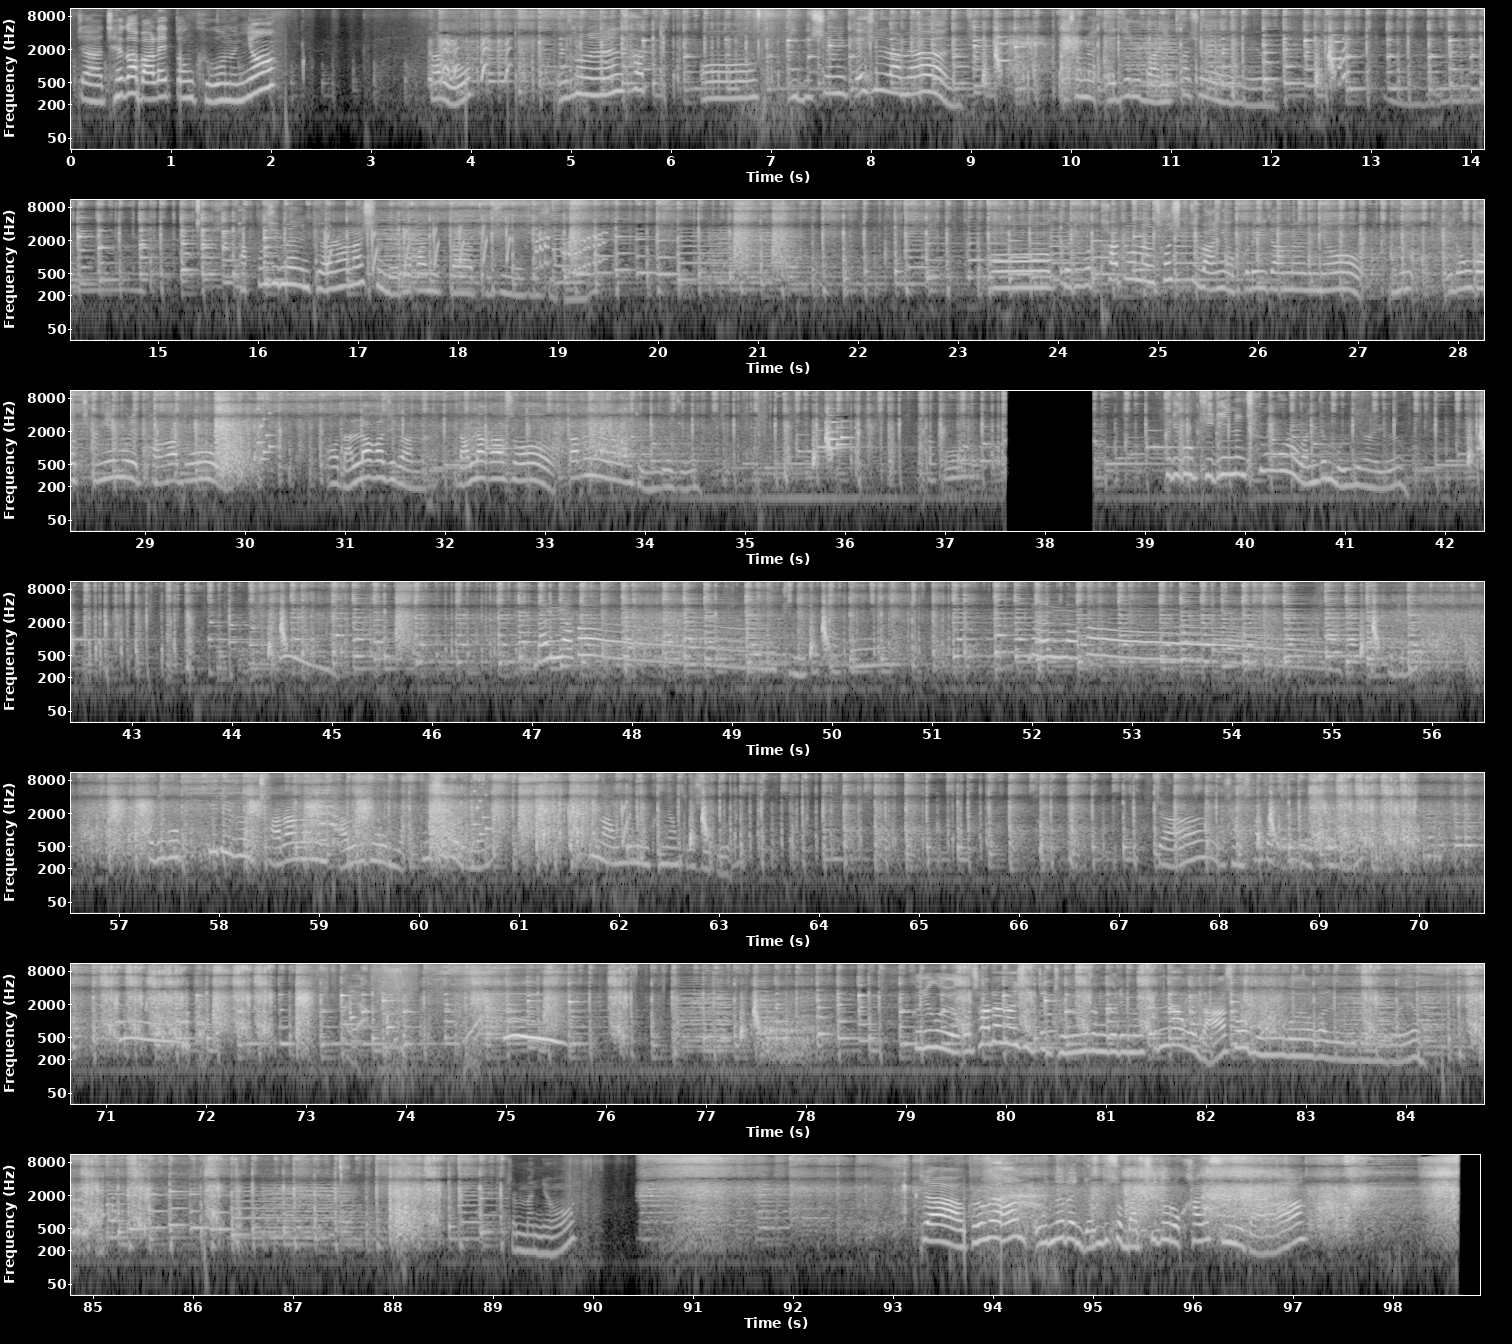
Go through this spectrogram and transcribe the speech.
자, 제가 말했던 그거는요. 바로 우선은 사, 어, 이 미션을 깨시려면 우선은 애들을 많이 타셔야 해요. 음, 바꾸시면 별 하나씩 내려가니까 조심해 주시고요. 타조는 서식지 많이 업그레이드 하면요. 물, 이런 거 장애물에 박아도 어, 날아가지가 않아요. 날아가서 다른 사람한테 옮겨줘요. 하고 그리고 길이는 참고로 완전 멀리 날려요. 날라가 잘하면 바위도 막 부시거든요. 큰 나무는 그냥 부시고요. 자, 우선 사자 타고 있어요. 살아나실 때 동영상 그리면 끝나고 나서 보는 거여가지고 그러는 거예요. 잠만요. 자, 그러면 오늘은 여기서 마치도록 하겠습니다.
